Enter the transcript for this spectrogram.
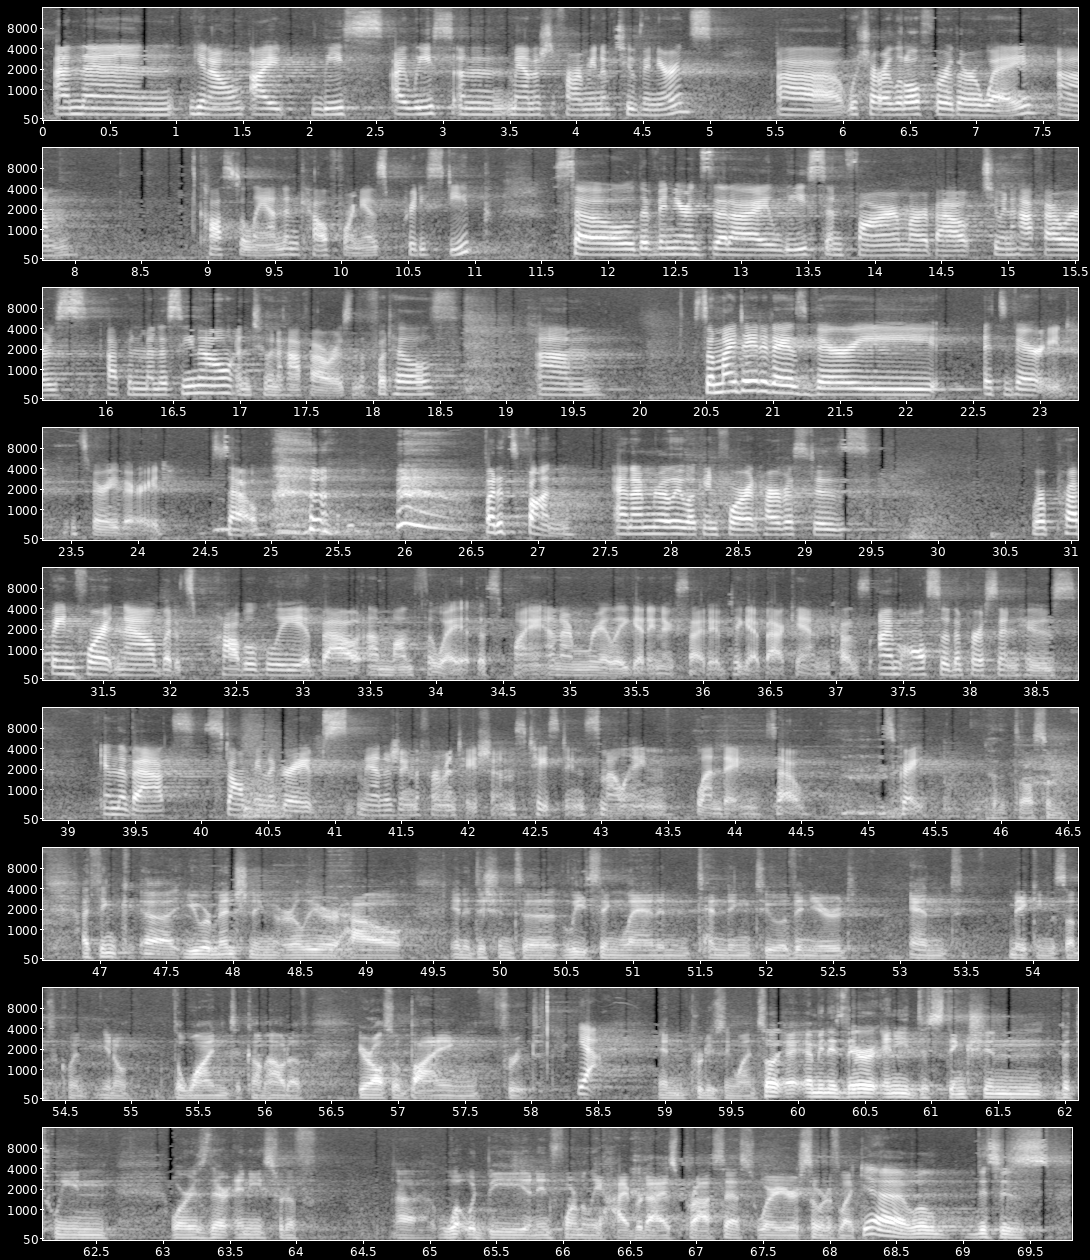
and then, you know, I lease, I lease and manage the farming of two vineyards, uh, which are a little further away. Um, cost of land in California is pretty steep. So the vineyards that I lease and farm are about two and a half hours up in Mendocino and two and a half hours in the foothills. Um, so my day to day is very, it's varied. It's very varied. So, but it's fun. And I'm really looking for it. Harvest is, we're prepping for it now, but it's probably about a month away at this point, And I'm really getting excited to get back in because I'm also the person who's in the vats, stomping the grapes, managing the fermentations, tasting, smelling, blending. So it's great. That's awesome. I think uh, you were mentioning earlier how, in addition to leasing land and tending to a vineyard and making the subsequent, you know, the wine to come out of, you're also buying fruit. Yeah. And producing wine. So, I mean, is there any distinction between, or is there any sort of uh, what would be an informally hybridized process where you're sort of like, yeah, well, this is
